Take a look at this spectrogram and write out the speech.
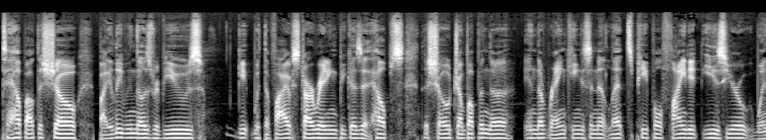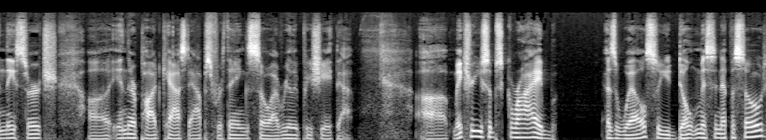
to help out the show by leaving those reviews get with the five star rating because it helps the show jump up in the in the rankings and it lets people find it easier when they search uh, in their podcast apps for things. So I really appreciate that. Uh, make sure you subscribe as well so you don't miss an episode.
